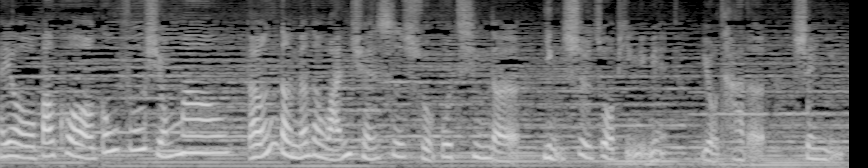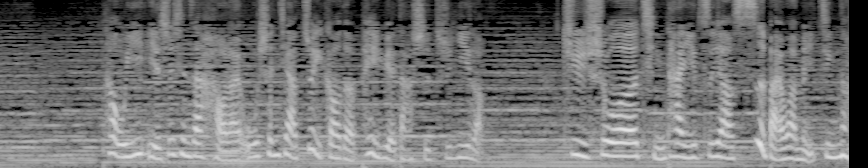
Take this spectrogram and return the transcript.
还有包括《功夫熊猫》等等等等，完全是数不清的影视作品里面有他的身影。他无疑也是现在好莱坞身价最高的配乐大师之一了。据说请他一次要四百万美金呢。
